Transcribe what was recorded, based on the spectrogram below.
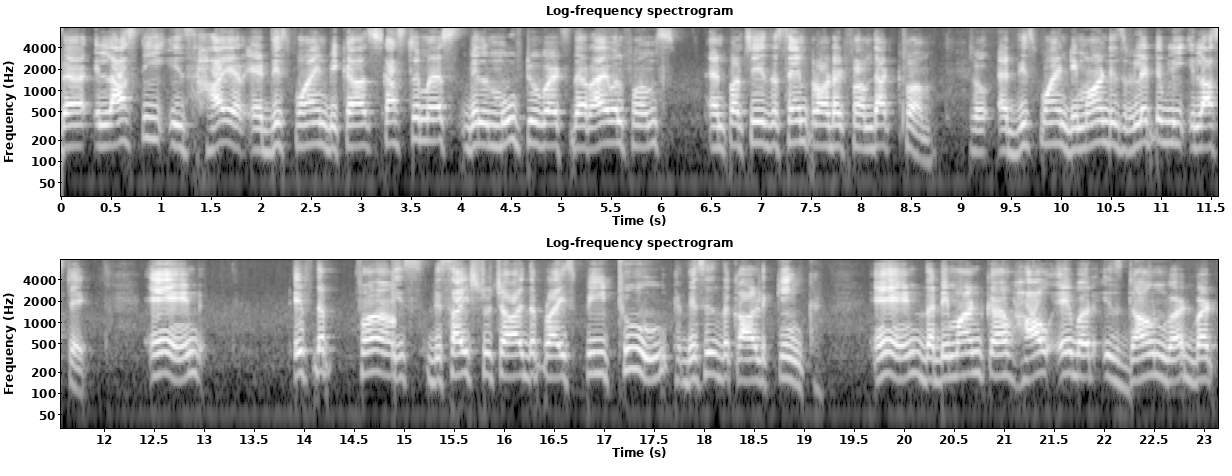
the elasticity is higher at this point because customers will move towards the rival firms and purchase the same product from that firm. So at this point demand is relatively elastic and if the firm is, decides to charge the price P2 this is the called kink and the demand curve however is downward but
